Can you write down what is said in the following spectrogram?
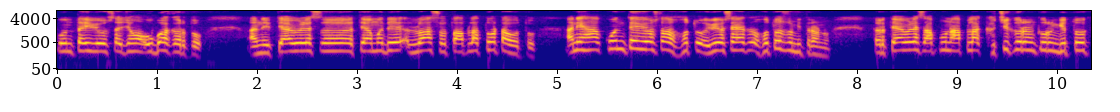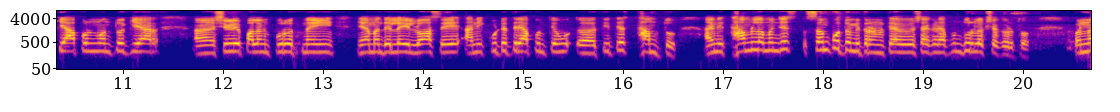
कोणताही व्यवसाय जेव्हा उभा करतो आणि त्यावेळेस अं, त्यामध्ये लॉस होतो आपला तोटा होतो आणि हा कोणत्याही व्यवसाय होतो व्यवसायात होतोच मित्रांनो. तर त्यावेळेस आपण आपला खचीकरण करून घेतो की आपण म्हणतो की यार शेळी पालन पुरत नाही. यामध्ये लई लॉस आहे आणि कुठेतरी आपण ते तिथेच थांबतो. आणि थांबलं म्हणजे संपवतो मित्रांनो. त्या व्यवसायाकडे आपण दुर्लक्ष करतो. पण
